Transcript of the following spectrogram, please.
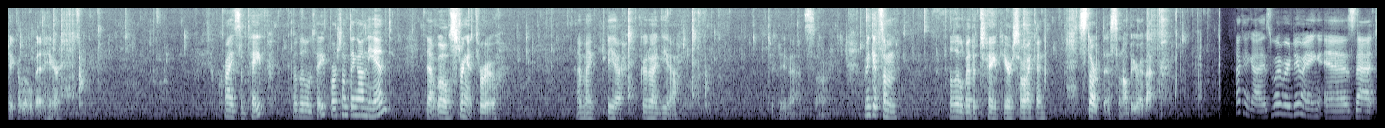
take a little bit here. Try some tape, a little tape or something on the end that will string it through. That might be a good idea to do that. So let me get some a little bit of tape here so I can start this and I'll be right back. Okay guys, what we're doing is that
